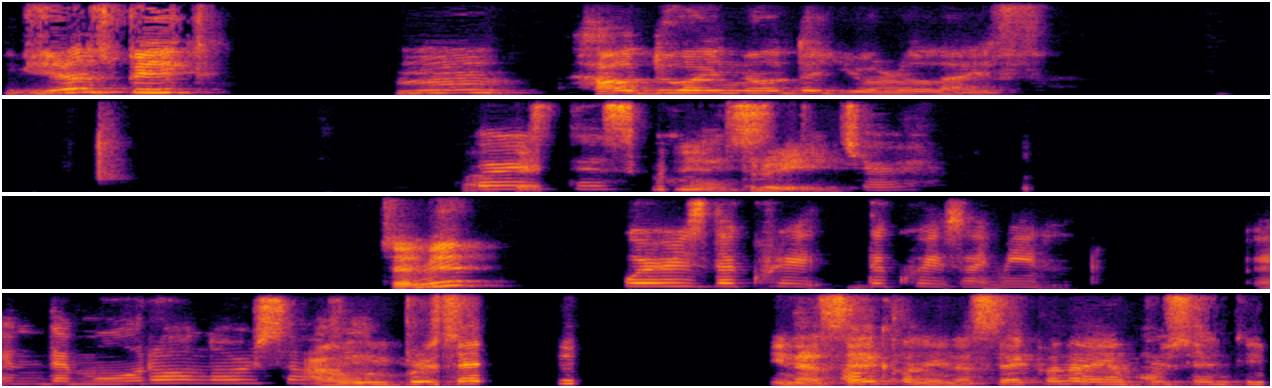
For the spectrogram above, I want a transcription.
If you don't speak, hmm, how do I know that you are alive? Where Okay, is this quiz, teacher? tell me. Where is the quiz? The quiz, I mean, in the Moodle or something? I'm presenting in a second. In a second, I am presenting.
